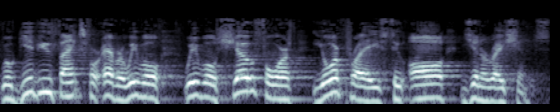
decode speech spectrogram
will give you thanks forever. We will, we will show forth your praise to all generations.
